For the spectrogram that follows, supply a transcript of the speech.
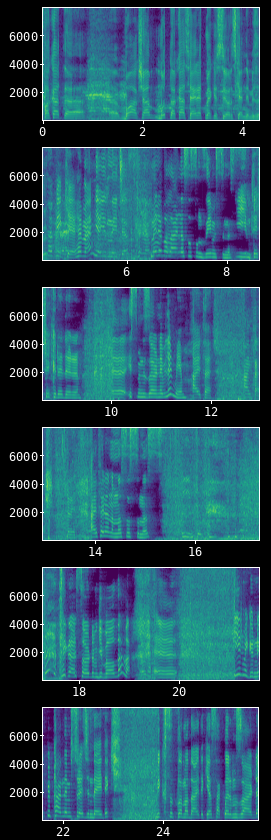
Fakat e, e, bu akşam mutlaka seyretmek istiyoruz kendimizi. Tabii ki. Hemen yayınlayacağız. Merhabalar, nasılsınız? iyi misiniz? İyiyim teşekkür ederim. Ee, isminizi öğrenebilir miyim? Ayfer. Ayfer. Evet. Ayfer Hanım nasılsınız? İyiyim çok. Tekrar sordum gibi oldu ama. Ee, 20 günlük bir pandemi sürecindeydik. Bir kısıtlamadaydık, yasaklarımız vardı.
